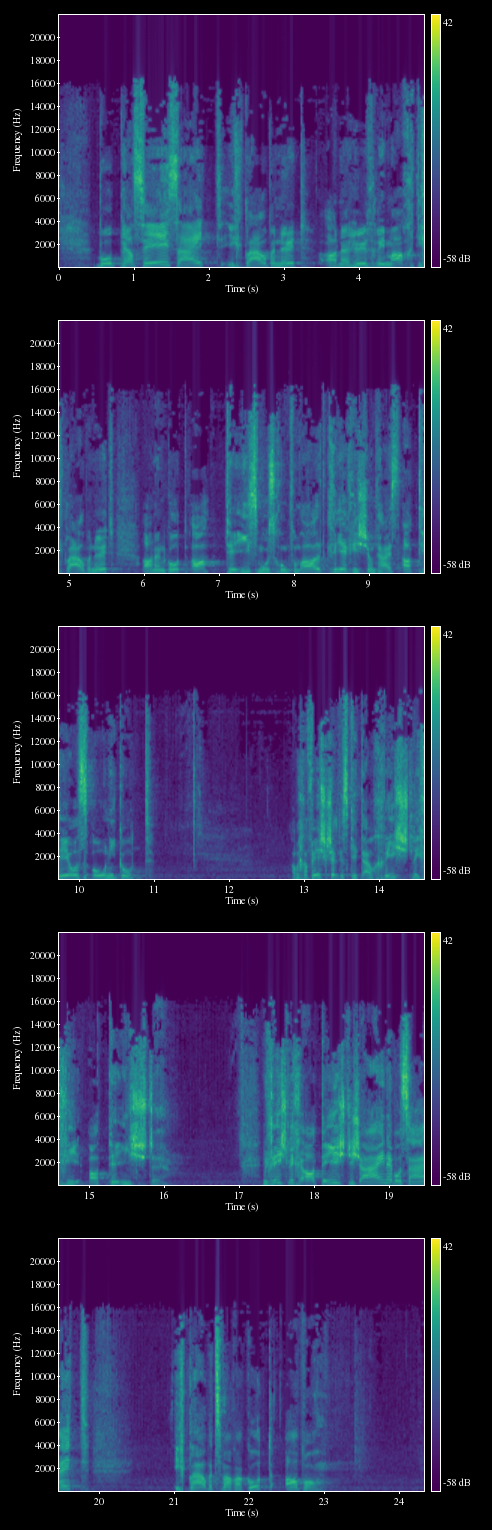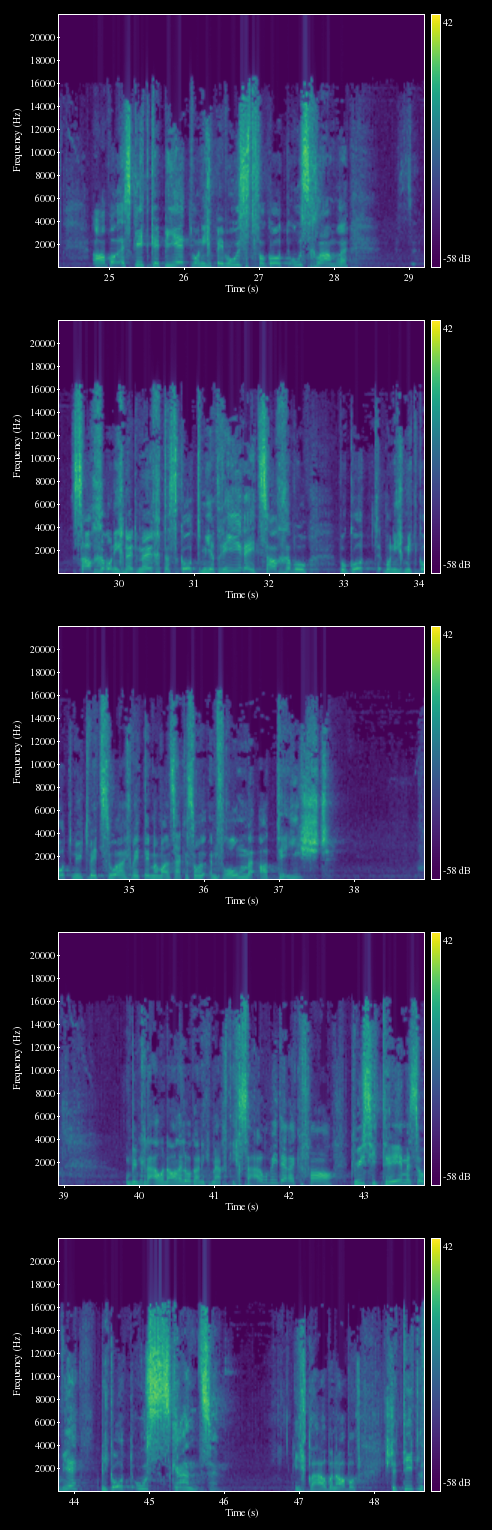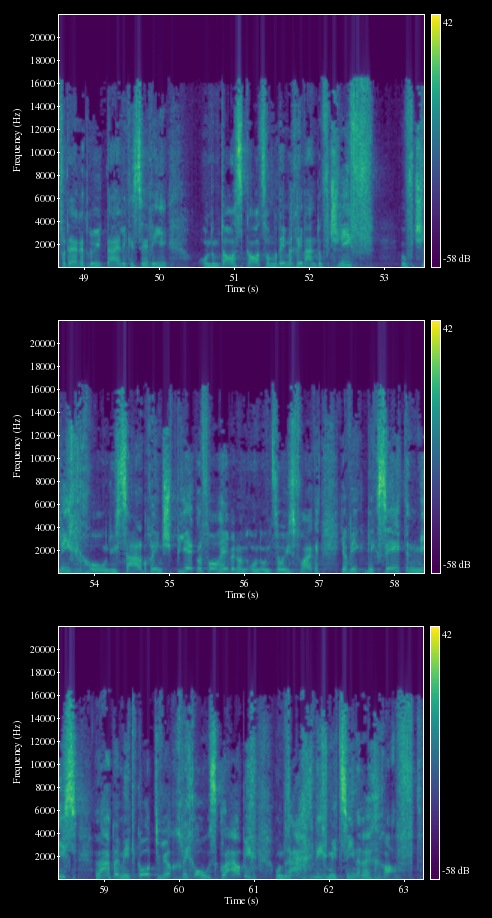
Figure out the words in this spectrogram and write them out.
wo per se sagt, ich glaube nicht an eine höhere Macht, ich glaube nicht an einen Gott. Atheismus kommt vom Altgriechischen und heißt Atheos ohne Gott. Aber ich habe festgestellt, es gibt auch christliche Atheisten. Ein christlicher Atheist ist einer, der sagt, ich glaube zwar an Gott, aber aber es gibt Gebiete, wo ich bewusst von Gott ausklammere. Sachen, wo ich nicht möchte, dass Gott mir reinredet. Sachen, wo, wo Gott, wo ich mit Gott nichts will suchen. Ich will immer mal sagen, so ein frommer Atheist. Und beim genauen Anschauen habe ich gemerkt, ich selber bin in dieser Gefahr, gewisse Themen so wie bei Gott auszugrenzen. Ich glaube aber, ist der Titel von dieser dreiteiligen Serie, und um das geht's, wo wir immer ein bisschen auf die Schliff auf die Schliche kommen und uns selber ein in den Spiegel vorheben und, und, und so uns fragen, ja, wie, wie sieht denn mein Leben mit Gott wirklich aus? Glaube ich und rechne ich mit seiner Kraft?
